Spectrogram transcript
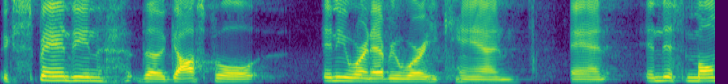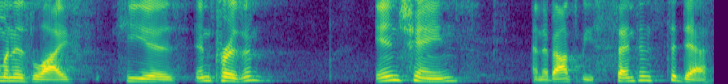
expanding the gospel anywhere and everywhere he can. And in this moment in his life, he is in prison, in chains, and about to be sentenced to death.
